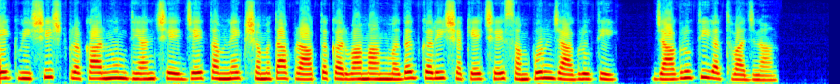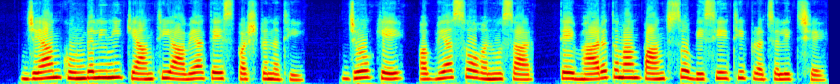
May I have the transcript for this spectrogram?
એક વિશિષ્ટ પ્રકારનું ધ્યાન છે જે તમને ક્ષમતા પ્રાપ્ત કરવામાં મદદ કરી શકે છે સંપૂર્ણ જાગૃતિ જાગૃતિ અથવા જ્ઞાન. જ્યાં કુંડલીની ક્યાંથી આવ્યા તે સ્પષ્ટ નથી. જો કે, અભ્યાસો અનુસાર, તે ભારતમાં પાંચસો બીસીથી પ્રચલિત છે.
